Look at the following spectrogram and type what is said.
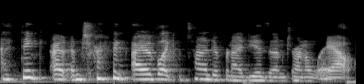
I think I, I'm trying. I have like a ton of different ideas that I'm trying to lay out.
